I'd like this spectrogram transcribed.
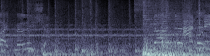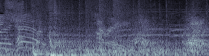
like militia. Stand in Unleash for hell! Hurry!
